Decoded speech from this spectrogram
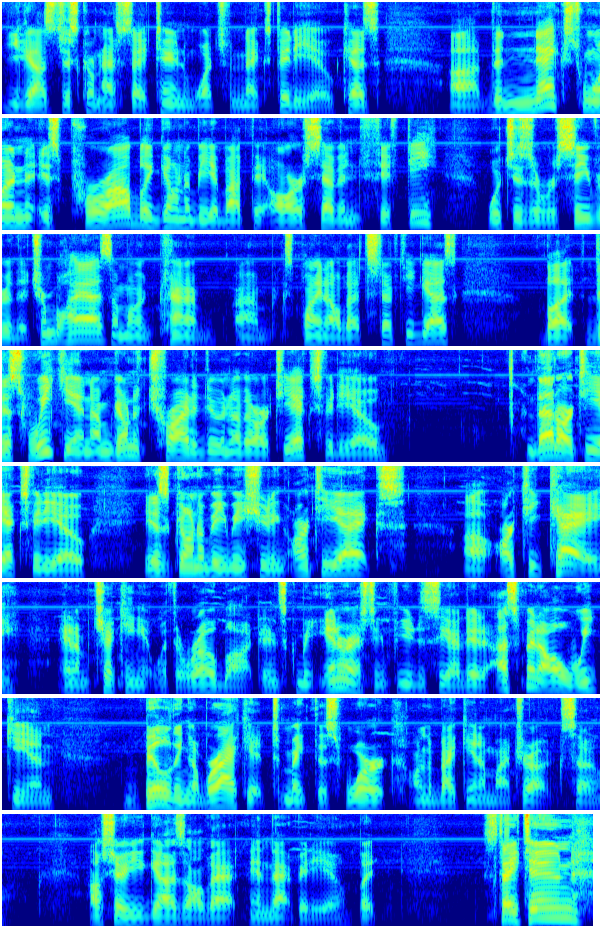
you guys just gonna have to stay tuned and watch the next video because uh, the next one is probably to be about the R750, which is a receiver that Trimble has. I'm to kind of um, explain all that stuff to you guys. But this weekend, I'm to try to do another RTX video. That RTX video is going to be me shooting RTX, uh, RTK, and I'm checking it with the robot. And it's going to be interesting for you to see how I did it. I spent all weekend building a bracket to make this work on the back end of my truck. So I'll show you guys all that in that video. But stay tuned,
